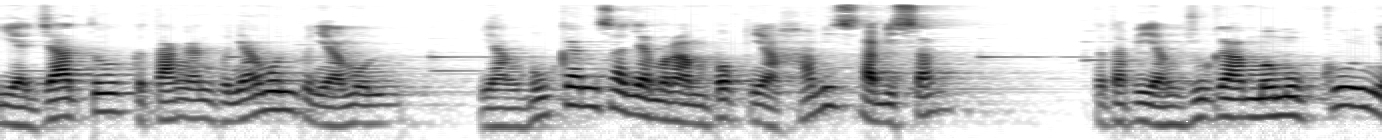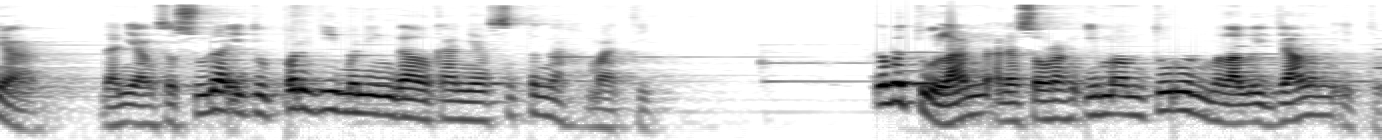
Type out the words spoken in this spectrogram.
Ia jatuh ke tangan penyamun-penyamun yang bukan saja merampoknya habis-habisan, tetapi yang juga memukulnya dan yang sesudah itu pergi meninggalkannya setengah mati. Kebetulan ada seorang imam turun melalui jalan itu.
